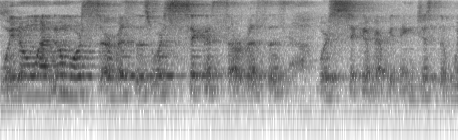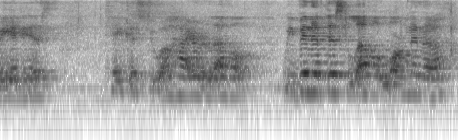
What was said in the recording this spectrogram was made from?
We don't want no more services. We're sick of services. We're sick of everything just the way it is. Take us to a higher level. We've been at this level long enough.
